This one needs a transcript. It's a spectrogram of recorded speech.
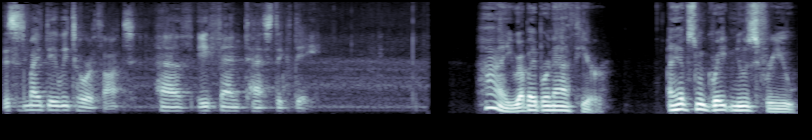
This is my daily Torah thought. Have a fantastic day. Hi, Rabbi Bernath here. I have some great news for you.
